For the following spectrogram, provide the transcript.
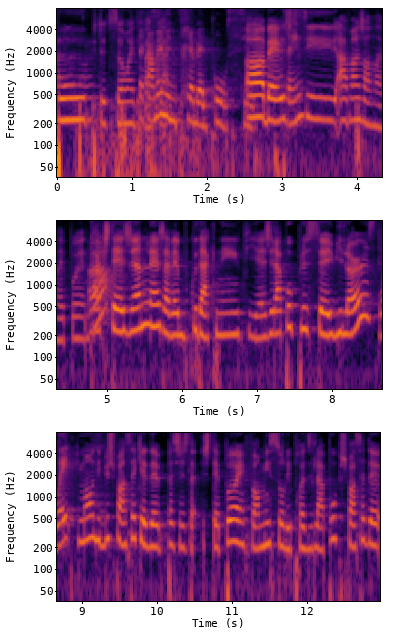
peau, puis tout ça, ouais, des T'as quand même une très belle peau aussi. Ah, ben, c'est... avant, j'en avais pas une. Quand Ah? j'étais jeune, là, j'avais beaucoup d'acné, puis euh, j'ai la peau plus euh, huileuse. Oui. Puis moi, au début, je pensais que de... Parce que j'étais pas informée sur les produits de la peau, puis je pensais de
